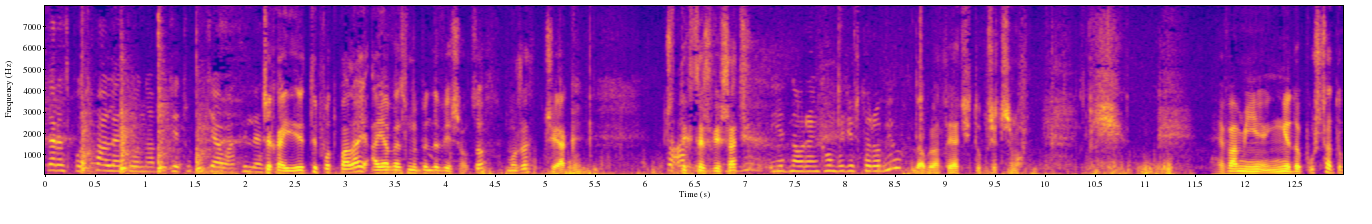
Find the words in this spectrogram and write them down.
Zaraz podpalę, to ona będzie tu widziała tyle. Czekaj, e, ty podpalaj, a ja wezmę, będę wieszał, co? Może? Czy jak? Czy ty chcesz wieszać? Jedną ręką będziesz to robił? Dobra, to ja ci tu przytrzymam. Ewa mi nie dopuszcza do,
